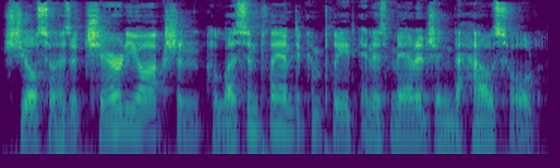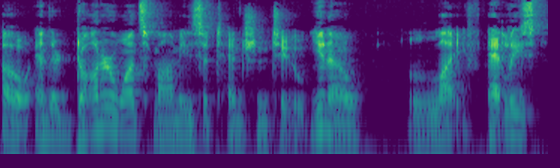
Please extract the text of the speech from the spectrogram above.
She also has a charity auction, a lesson plan to complete, and is managing the household. Oh, and their daughter wants mommy's attention too. You know, life. At least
